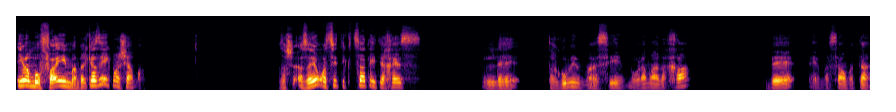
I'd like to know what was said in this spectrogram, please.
עם המופעים המרכזיים, כמו שאמרתי. אז, אז היום רציתי קצת להתייחס לתרגומים מעשיים בעולם ההלכה במשא ומתן.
